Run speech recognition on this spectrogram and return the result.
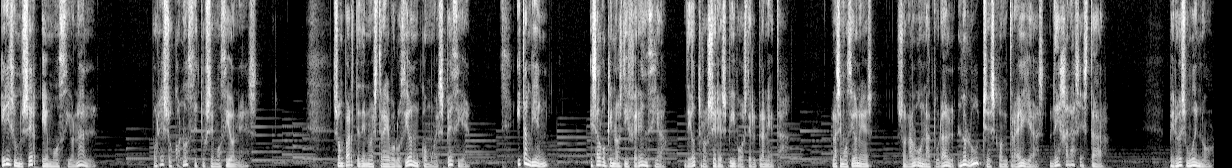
Eres un ser emocional por eso conoce tus emociones. Son parte de nuestra evolución como especie. Y también es algo que nos diferencia de otros seres vivos del planeta. Las emociones son algo natural, no luches contra ellas, déjalas estar. Pero es bueno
